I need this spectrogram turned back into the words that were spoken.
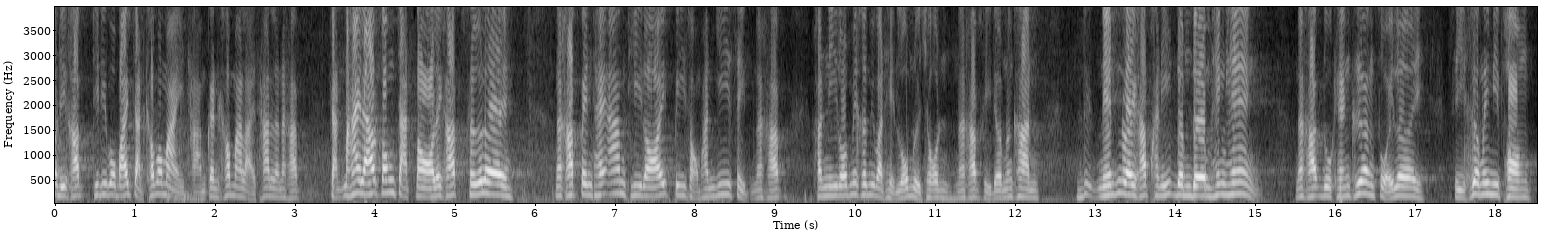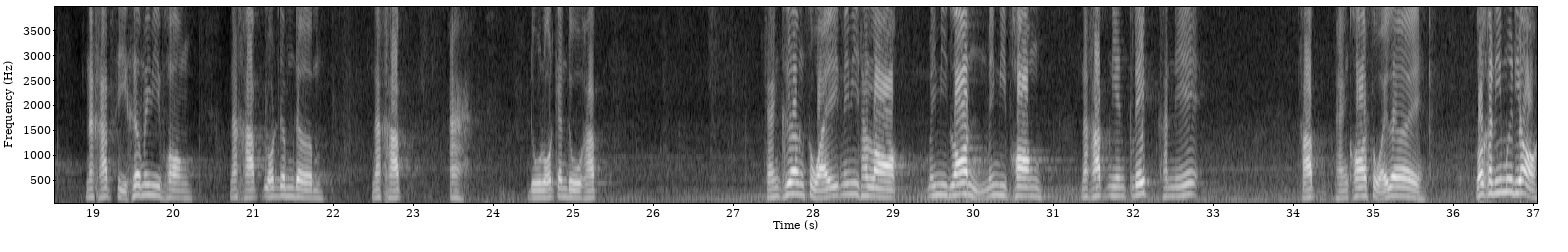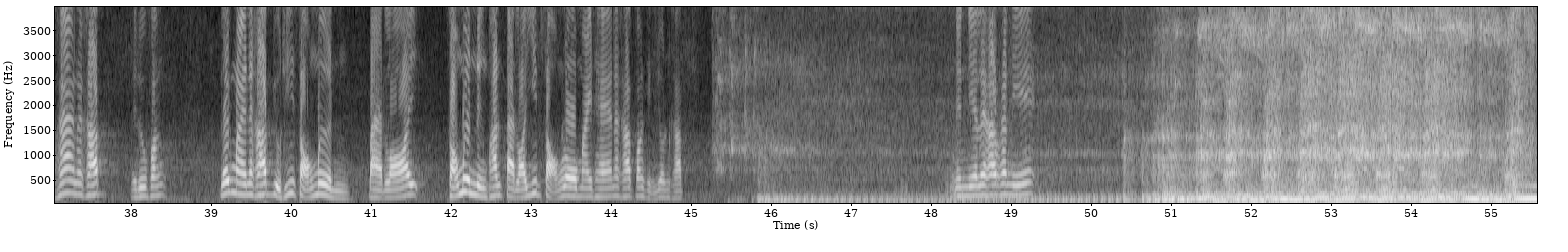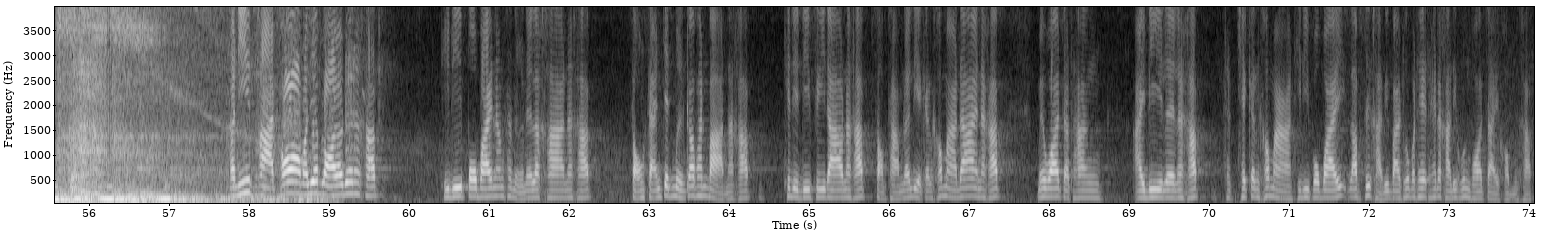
สวัสดีครับทีดีโบไบจัดเข้ามาใหม่ถามกันเข้ามาหลายท่านแล้วนะครับ จัดมาให้แล้วต้องจัดต่อเลยครับ ซื้อเลยนะครับเป็นไทอัมทีร้อยปี 2020 นะครับ คันนี้รถไม่เคยมีบัตรเหตุล้มหรือชนนะครับ สีเดิมทั้งคัน เน้นเลยครับ คันนี้เดิมๆแห้งๆนะครับ ดูแข็งเครื่องสวยเลย สีเครื่องไม่มีพองนะครับ สีเครื่องไม่มีพองนะครับรถเดิมๆนะครับอะดูรถกันดูครับ แข็งเครื่องสวยไม่มีถลอก ไม่มีร่อนไม่มีพองนะครับ เนียนกริปคันนี้ครับแผงคอสวยเลยรถคันนี้มือเดียวออกห้างนะครับไปดูฟังเลขไม้นะครับอยู่ที่ 2800 21,822 โลไม้แท้นะครับ ฟังเสียงยนต์ครับ เนียนๆเลยครับคันนี้ คันนี้ผ่าท่อมาเรียบร้อยแล้วด้วยนะครับทีดีโปรไบนำเสนอในราคานะครับ279,000 บาทนะครับเครดิตดีฟรีดาวนะครับ สอบถามรายละเอียดกันเข้ามาได้นะครับ ไม่ว่าจะทาง IB เลยนะครับ เช็คกันเข้ามาทีดีโปรไบรับซื้อขายบิบายทั่วประเทศให้ราคาที่คุณพอใจขอบคุณครับ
